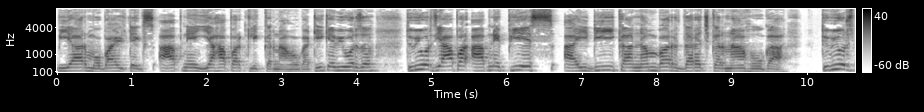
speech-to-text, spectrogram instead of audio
बी आर मोबाइल टैक्स आपने यहाँ पर क्लिक करना होगा। ठीक है व्यूअर्स? तो व्यूअर्स, यहाँ पर आपने पी एस आई डी का नंबर दर्ज करना होगा। तो व्यूअर्स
